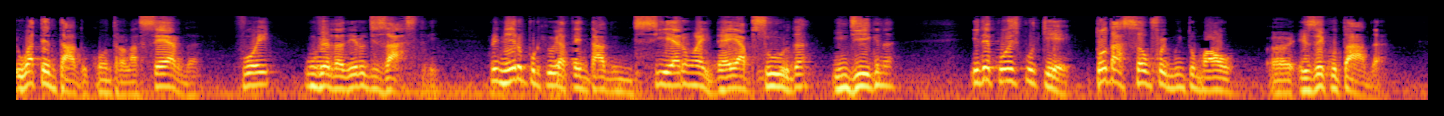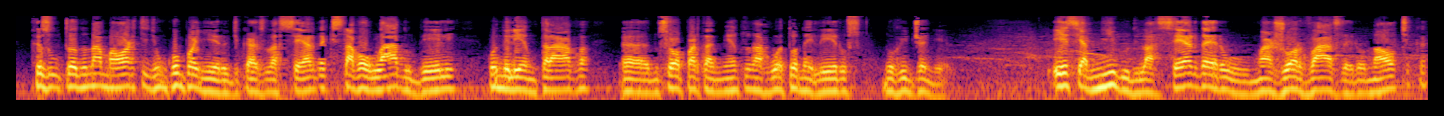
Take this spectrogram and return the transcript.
O atentado contra Lacerda foi um verdadeiro desastre. Primeiro, porque o atentado em si era uma ideia absurda, indigna, e depois porque toda a ação foi muito mal uh, executada, resultando na morte de um companheiro de Carlos Lacerda que estava ao lado dele quando ele entrava uh, no seu apartamento na rua Toneleiros, no Rio de Janeiro. Esse amigo de Lacerda era o Major Vaz da Aeronáutica,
